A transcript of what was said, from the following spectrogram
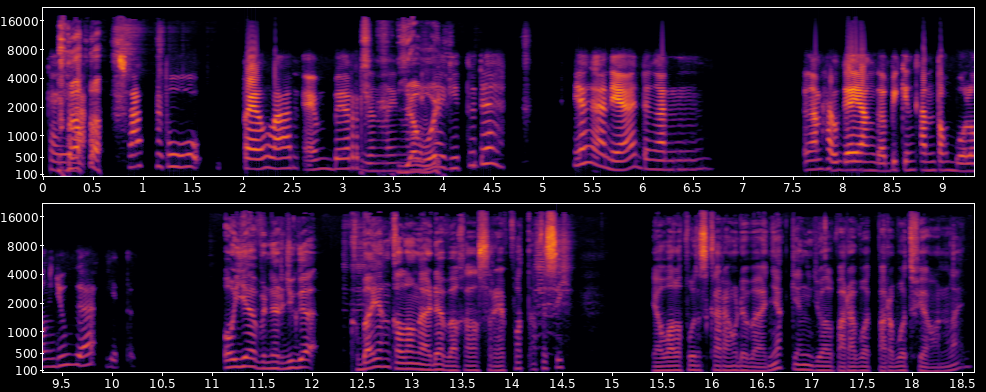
Kayak sapu, pelan, ember, dan Iya, lain-lainnya gitu dah. Ya kan ya, dengan dengan harga yang nggak bikin kantong bolong juga gitu. Oh iya bener juga. Kebayang kalau nggak ada bakal serepot apa sih? Ya walaupun sekarang udah banyak yang jual parabot-parabot via online,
